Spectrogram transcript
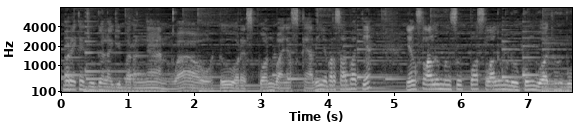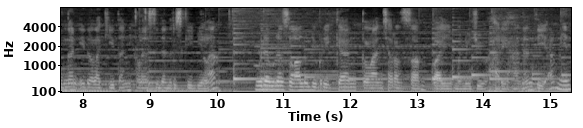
mereka juga lagi barengan. Wow tuh respon banyak sekali ya persahabat ya. Yang selalu mensupport selalu mendukung buat hubungan idola kita nih Lesti dan Rizky Bilar Mudah-mudahan selalu diberikan kelancaran sampai menuju hari H nanti, amin.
